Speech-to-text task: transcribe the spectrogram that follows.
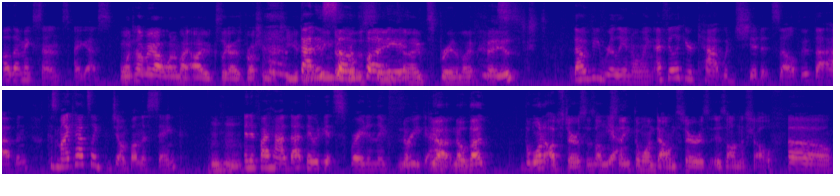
Oh, that makes sense. I guess. One time I got one in my eye because like I was brushing my teeth and I leaned so over the funny. sink and I sprayed in my face. That would be really annoying. I feel like your cat would shit itself if that happened. Cause my cats like jump on the sink, Mm-hmm. and if I had that, they would get sprayed and they'd No, freak out. yeah, no, that the one upstairs is on the Yeah. sink. The one downstairs is on the shelf. Oh.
